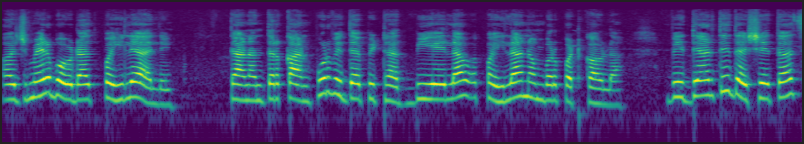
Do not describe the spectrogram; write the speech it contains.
अजमेर बोर्डात पहिले आले. त्यानंतर कानपूर विद्यापीठात बी एला पहिला नंबर पटकावला. विद्यार्थी दशेतच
